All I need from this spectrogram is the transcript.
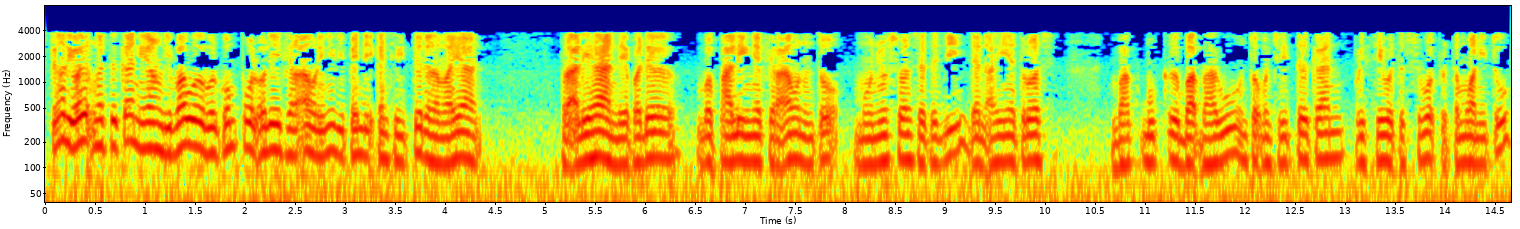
Setengah riwayat mengatakan yang dibawa berkumpul oleh Fir'aun ini Dipendekkan cerita dalam ayat Peralihan daripada berpalingnya Fir'aun untuk menyusun strategi Dan akhirnya terus buka bab baru untuk menceritakan peristiwa tersebut Pertemuan itu.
